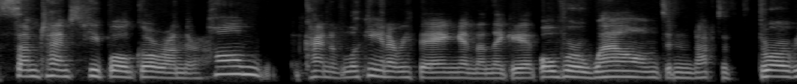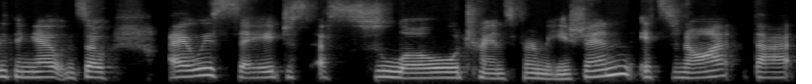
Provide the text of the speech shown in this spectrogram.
sometimes people go around their home kind of looking at everything and then they get overwhelmed and have to throw everything out. And so I always say just a slow transformation. It's not that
